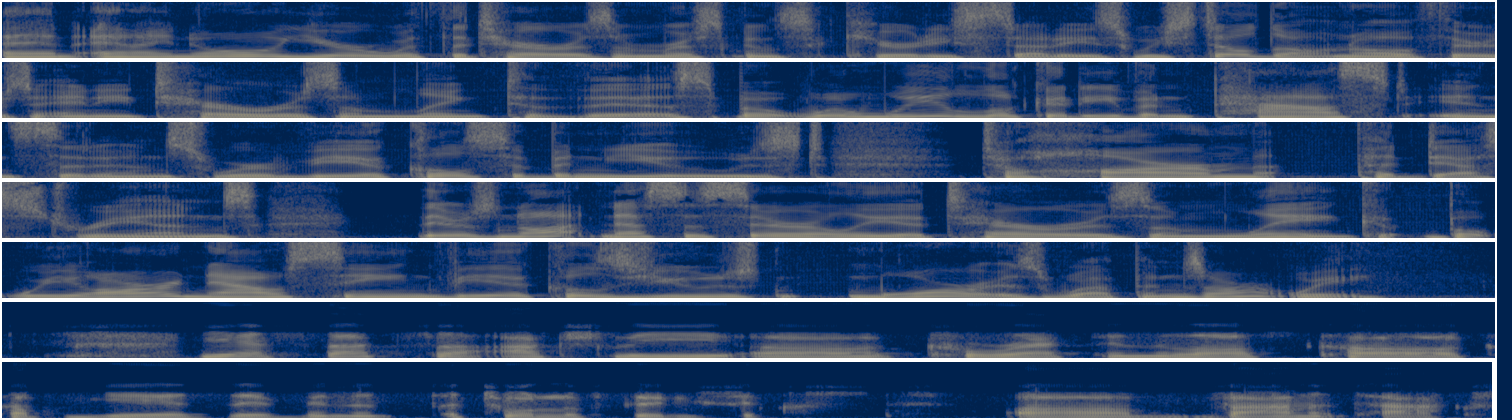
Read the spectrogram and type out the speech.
And and I know you're with the Terrorism Risk and Security Studies. We still don't know if there's any terrorism linked to this, but when we look at even past incidents where vehicles have been used to harm pedestrians, there's not necessarily a terrorism link, but we are now seeing vehicles used more as weapons, aren't we? Yes, that's uh, actually uh, correct. In the last uh, couple of years, there have been a total of 36 uh, van attacks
